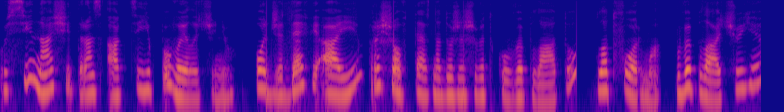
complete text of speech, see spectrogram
усі наші транзакції по вилученню. Отже, DeFi пройшов тест на дуже швидку виплату. Платформа виплачує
